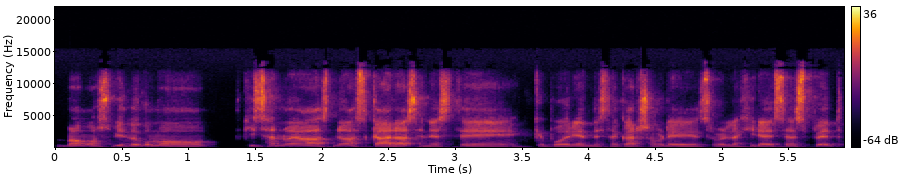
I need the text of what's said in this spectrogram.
vamos viendo cómo quizá nuevas, nuevas caras en este que podrían destacar sobre, sobre la gira de césped.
